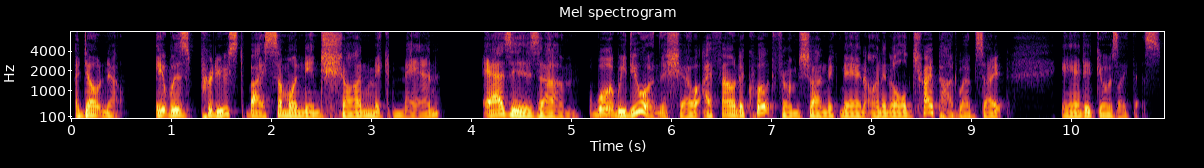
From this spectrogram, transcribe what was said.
I don't know. It was produced by someone named Sean McMahon. As is um, what we do on this show, I found a quote from Sean McMahon on an old tripod website, and it goes like this.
